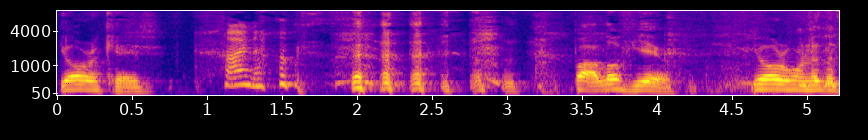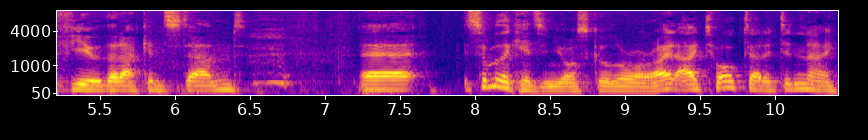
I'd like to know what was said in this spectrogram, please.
You're a kid. I know. But I love you. You're one of the few that I can stand. Uh, some of the kids in your school are all right. I talked at it, didn't I?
